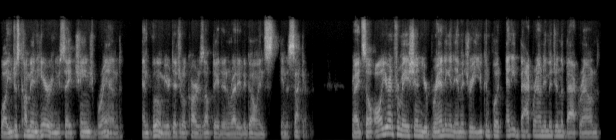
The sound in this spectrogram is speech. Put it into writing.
Well, you just come in here and you say change brand and boom, your digital card is updated and ready to go in, in a second. Right. So, all your information, your branding and imagery, you can put any background image in the background.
